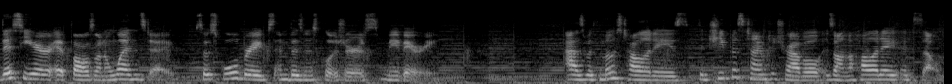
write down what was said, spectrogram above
This year, it falls on a Wednesday, so school breaks and business closures may vary. As with most holidays, the cheapest time to travel is on the holiday itself.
